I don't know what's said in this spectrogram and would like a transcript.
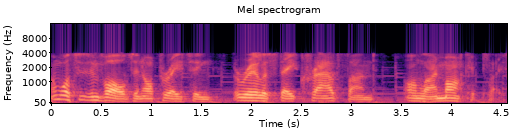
and what is involved in operating a real estate crowdfund online marketplace.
